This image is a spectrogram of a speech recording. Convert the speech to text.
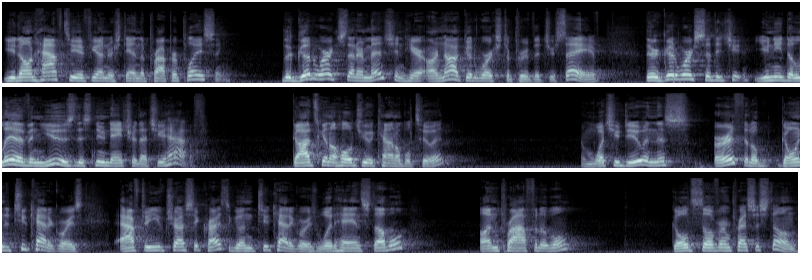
You don't have to if you understand the proper placing. The good works that are mentioned here are not good works to prove that you're saved. They're good works so that you, you need to live and use this new nature that you have. God's going to hold you accountable to it. And what you do in this earth, it'll go into two categories. After you've trusted Christ, it'll go into two categories wood, hay, and stubble, unprofitable, Gold, silver, and precious stone,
